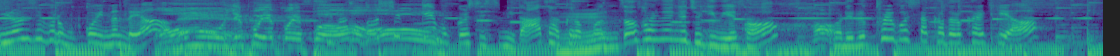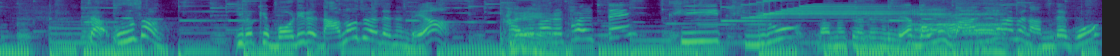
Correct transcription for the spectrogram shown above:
이런 식으로 묶고 있는데요. 오 예뻐 예뻐 예뻐 지금도 쉽게 묶을 수 있습니다. 자, 그럼 먼저 설명해주기 위해서 머리를 풀고 시작하도록 할게요. 자, 우선 이렇게 머리를 나눠줘야 되는데요. 가르마를 탈 때 귀 뒤로 나눠줘야 되는데요. 너무 많이 하면 안 되고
